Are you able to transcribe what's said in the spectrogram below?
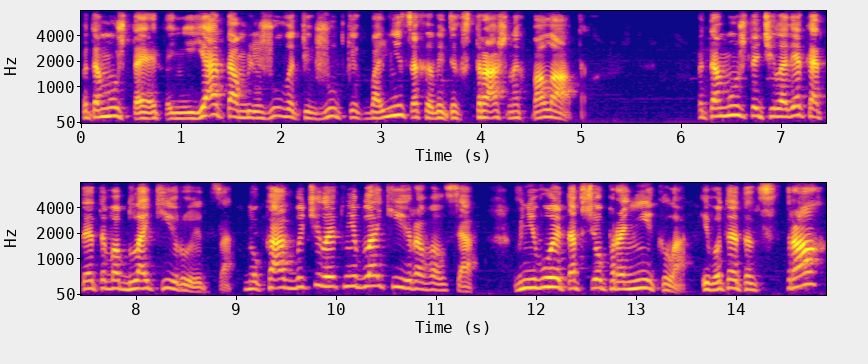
потому что это не я там лежу в этих жутких больницах и в этих страшных палатах. Потому что человек от этого блокируется. Но как бы человек не блокировался, в него это все проникло. И вот этот страх,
